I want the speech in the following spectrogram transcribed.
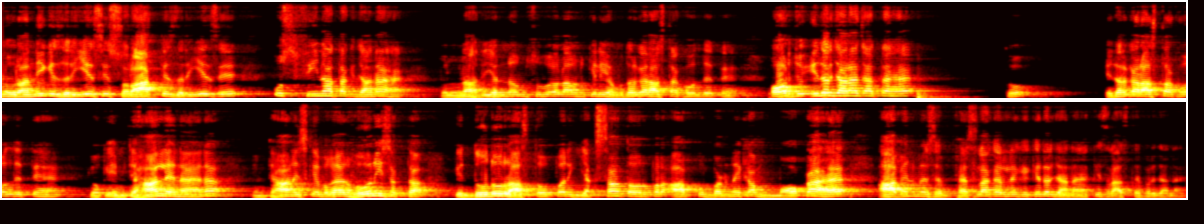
نورانی کے ذریعے سے، سوراخ کے ذریعے سے اس فینا تک جانا ہے۔ تو اللہ دی سب اللہ ان کے لیے ہم ادھر کا راستہ کھول دیتے ہیں۔ اور جو ادھر جانا چاہتا ہے، تو ادھر کا راستہ کھول دیتے ہیں۔ کیونکہ امتحان لینا ہے نا، امتحان اس کے بغیر ہو نہیں سکتا کہ دونوں راستوں پر یکساں طور پر آپ کو بڑھنے کا موقع ہے۔ آپ ان میں سے فیصلہ کر لیں کہ کدھر جانا ہے، کس راستے پر جانا ہے۔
